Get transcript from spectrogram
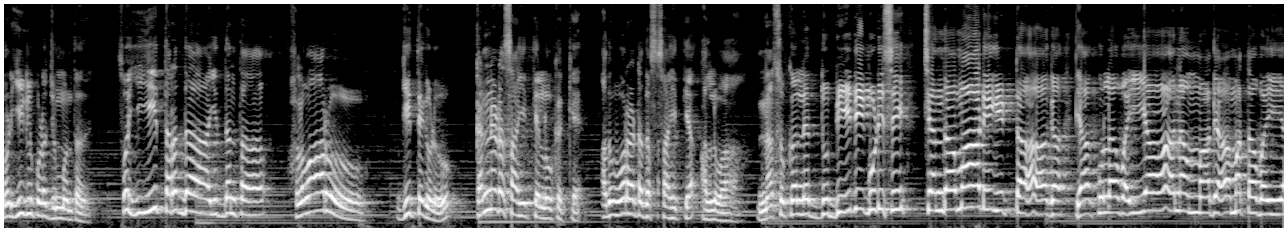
ನೋಡಿ, ಈಗಲೂ ಕೂಡ ಜುಮ್ ಅಂತದೆ. ಸೊ ಈ ಥರದ ಇದ್ದಂಥ ಹಲವಾರು ಗೀತೆಗಳು ಕನ್ನಡ ಸಾಹಿತ್ಯ ಲೋಕಕ್ಕೆ, ಅದು ಹೋರಾಟದ ಸಾಹಿತ್ಯ ಅಲ್ವಾ? ನಸುಕಲೆದ್ದು ಬೀದಿ ಗುಡಿಸಿ ಚಂದ ಮಾಡಿ ಇಟ್ಟಾಗ ಯಾಕುಲವಯ್ಯ ನಮ್ಮ ದ್ಯಾಮತವಯ್ಯ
